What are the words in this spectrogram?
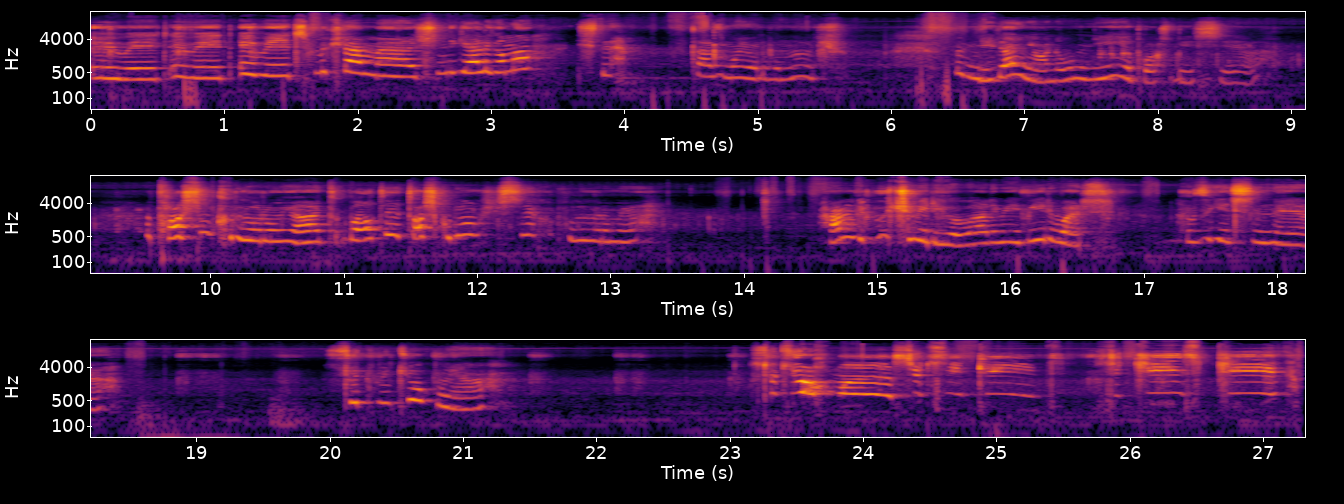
Evet, evet, evet. Mükemmel. Şimdi geldik ama işte kazma yorgunluğu. Neden yani? Onu niye yaparsın birisi ya? Taş mı kırıyorum ya? Baltaya taş kırıyormuş hissine kapılıyorum ya. Hem de 3 veriyor. Bari bir 1 var. Hızlı geçsin de ya. Süt müt yok mu ya? Süt yok mu? Süt sikit. Sikit sikit.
